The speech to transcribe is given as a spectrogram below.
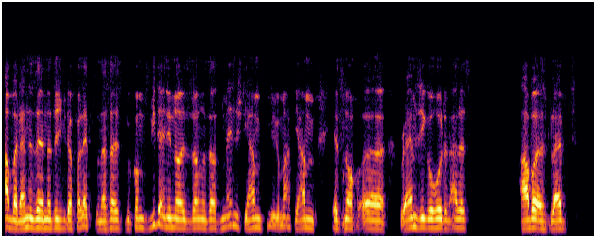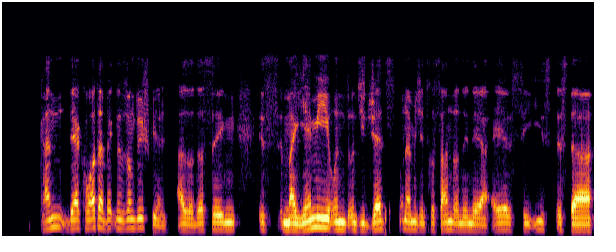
aber dann ist er natürlich wieder verletzt. Und das heißt, du kommst wieder in die neue Saison und sagst, Mensch, die haben viel gemacht, die haben jetzt noch äh, Ramsey geholt und alles. Aber es bleibt kann der Quarterback eine Saison durchspielen. Also deswegen ist Miami und, und die Jets unheimlich interessant und in der AFC East ist da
